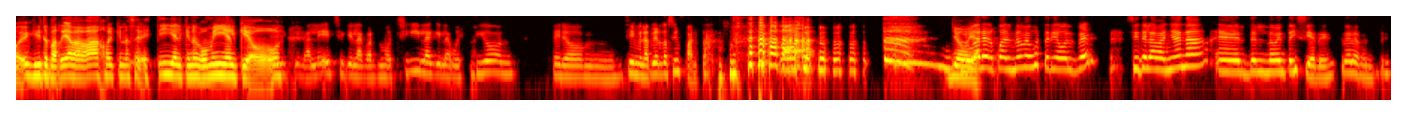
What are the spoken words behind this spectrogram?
oh, el grito para arriba, para abajo, el que no se vestía, el que no comía, el que... oh. el que la leche, que la mochila, que la cuestión. Pero mm, sí, me la pierdo sin falta. Yo a- Lugar al cual no me gustaría volver, 7 de la mañana el del 97, claramente.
